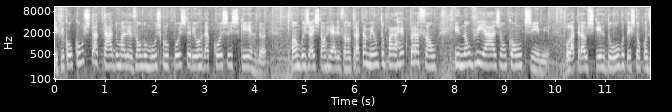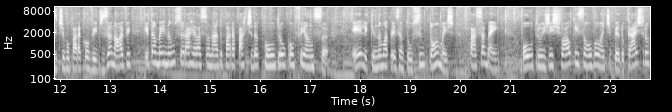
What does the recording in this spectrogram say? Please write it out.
e ficou constatado uma lesão no músculo posterior da coxa esquerda. Ambos já estão realizando tratamento para recuperação e não viajam com o time. O lateral esquerdo Hugo testou positivo para a Covid-19 e também não será relacionado para a partida contra o Confiança. Ele, que não apresentou sintomas, passa bem. Outros desfalques são o volante Pedro Castro,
